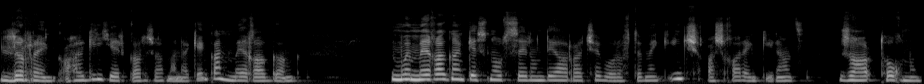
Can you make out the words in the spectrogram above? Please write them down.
լռենք, ահագին երկար ժամանակ, ենքան մեղագանք, մեղագանք էս նոր սերունդի առաջ է, որովհետև մենք ինչ աշխարհ ենք իրանց թողնում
